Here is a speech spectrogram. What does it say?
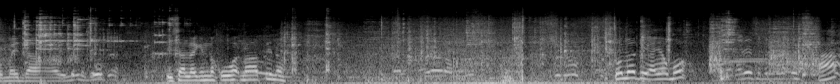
Oh, may dami. Isa lang yung nakuha natin ah. Tulad eh, ayaw mo? Ha?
